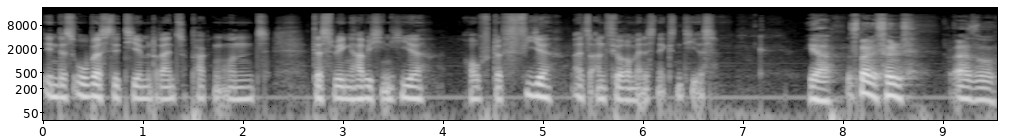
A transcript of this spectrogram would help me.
in das oberste Tier mit reinzupacken und deswegen habe ich ihn hier auf der 4 als Anführer meines nächsten Tiers. Ja, das ist meine 5. Also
